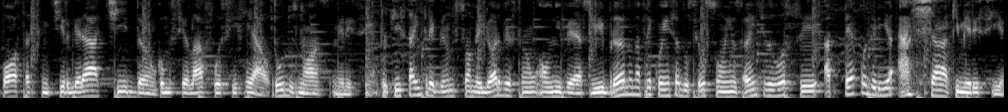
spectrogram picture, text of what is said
possa sentir gratidão, como se lá fosse real. Todos nós merecemos, porque está entregando sua melhor versão ao universo, vibrando na frequência dos seus sonhos. Antes você até poderia achar que merecia,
